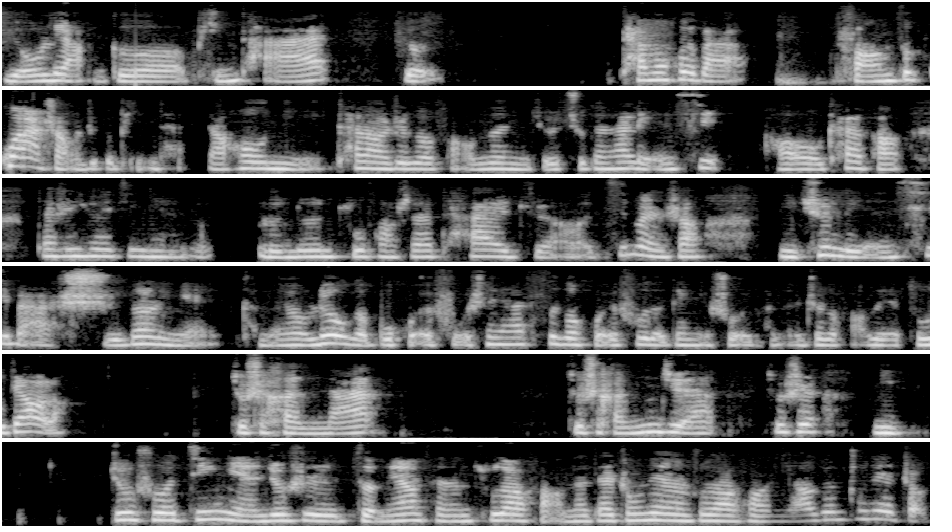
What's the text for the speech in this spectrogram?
有两个平台，有他们会把房子挂上这个平台，然后你看到这个房子，你就去跟他联系，然后看房。但是因为今年伦敦租房实在太卷了，基本上你去联系吧，十个里面可能有六个不回复，剩下四个回复的跟你说，可能这个房子也租掉了，就是很难，就是很卷，就是你。就说今年就是怎么样才能租到房呢？在中介能租到房，你要跟中介找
